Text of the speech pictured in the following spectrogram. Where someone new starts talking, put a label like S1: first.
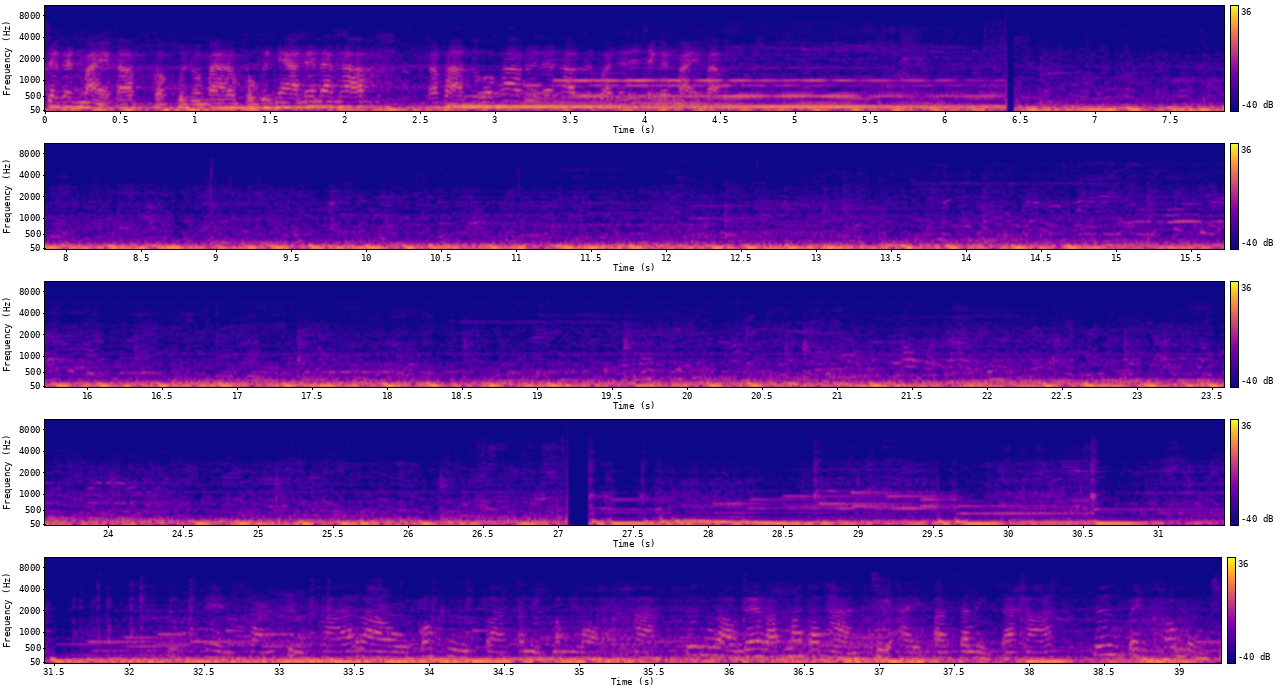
S1: เจอกันใหม่ครับ ขอบคุณมากๆครับขอบคุณงานด้วยนะครับ รักษาสุขภาพด้วยนะครับจนกว่าจะได้เจอกันใหม่ครับ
